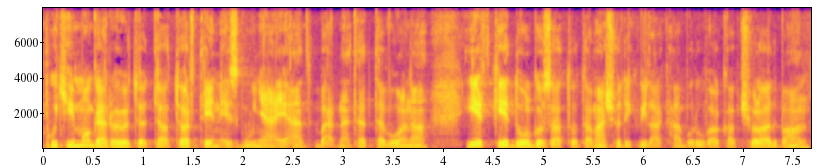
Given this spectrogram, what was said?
Putyin magára öltötte a történész gúnyáját, bár ne tette volna, írt két dolgozatot a második világháborúval kapcsolatban,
